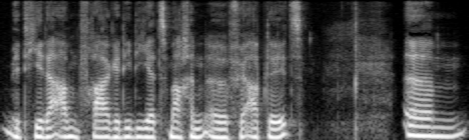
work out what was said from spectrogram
mit jeder Abendfrage, die die jetzt machen äh, für Updates. Ähm,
